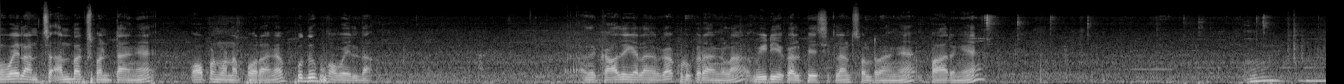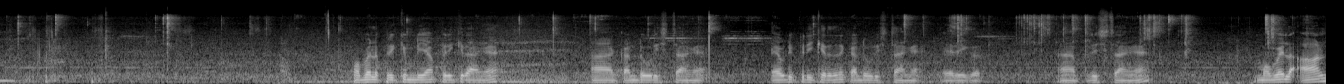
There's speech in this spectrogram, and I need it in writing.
மொபைல் அன்ஸ் அன்பாக்ஸ் பண்ணிட்டாங்க. ஓப்பன் பண்ண போகிறாங்க புது மொபைல் தான். அது காது கொடுக்குறாங்களாம். வீடியோ கால் பேசிக்கலாம்னு சொல்கிறாங்க பாருங்கள் மொபைலை பிரிக்க முடியாமல் பிரிக்கிறாங்க. கண்டுபிடிச்சிட்டாங்க. எப்படி பிரிக்கிறதுன்னு கண்டுபிடிச்சிட்டாங்க. வெரி குட் பிரிச்சிட்டாங்க. மொபைல் ஆன்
